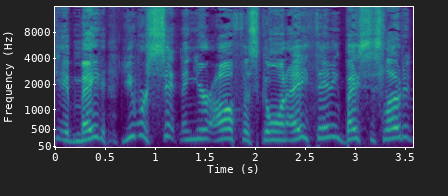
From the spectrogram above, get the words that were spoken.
it made. You were sitting in your office going eighth inning, bases loaded.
